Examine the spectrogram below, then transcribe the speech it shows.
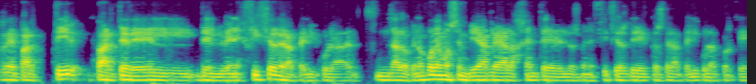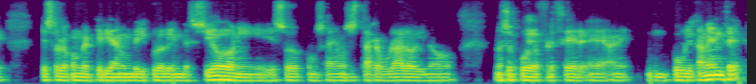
repartir parte del, del, beneficio de la película, dado que no podemos enviarle a la gente los beneficios directos de la película porque eso lo convertiría en un vehículo de inversión y eso, como sabemos, está regulado y no, no se puede ofrecer eh, públicamente.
